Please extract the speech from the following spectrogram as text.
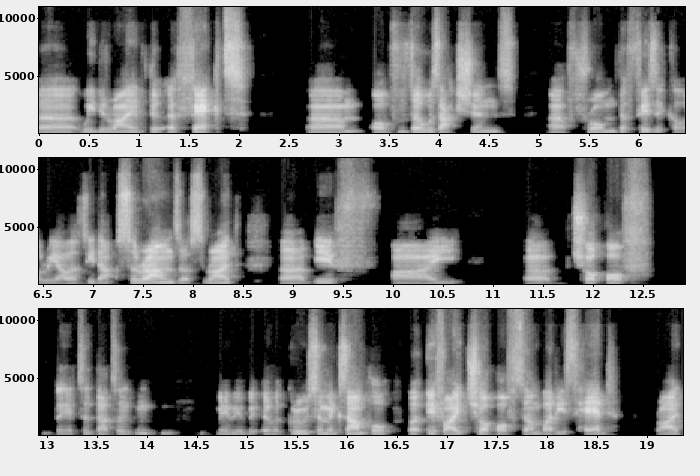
uh, we derive the effects um, of those actions uh, from the physical reality that surrounds us, right? Uh, if I uh, chop off, it's a, that's a maybe a bit of a gruesome example, but if I chop off somebody's head, right,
